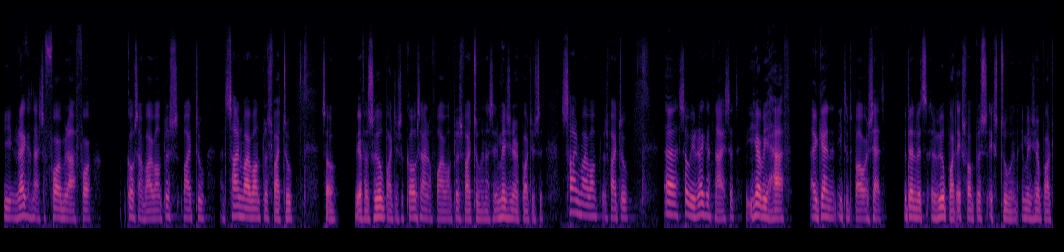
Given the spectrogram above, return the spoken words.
we recognize the formula for cosine y1 plus y2 and sine y1 plus y2. So we have as real part is the cosine of y1 plus y2 and as an imaginary part is the sine y1 plus y2. Uh, so we recognize that here we have again an e to the power z, but then with a real part x1 plus x2 and imaginary part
